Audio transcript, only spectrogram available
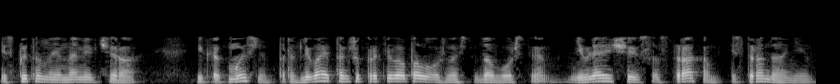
испытанное нами вчера, и как мысль продлевает также противоположность удовольствия, являющуюся страхом и страданием.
